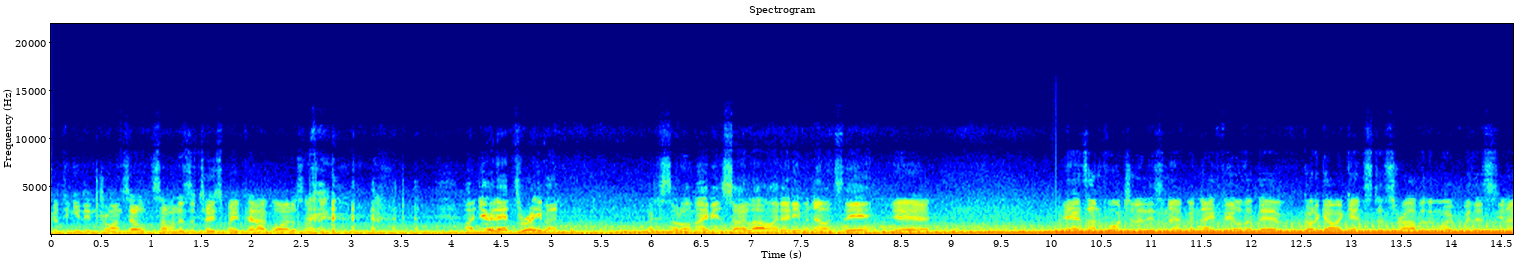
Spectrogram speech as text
Good thing you didn't try and sell it to someone as a two-speed Powerglide or something. I knew it had three, but I just thought, oh, maybe it's so low, I don't even know it's there. yeah. Yeah, it's unfortunate, isn't it, when they feel that they've got to go against us rather than work with us, you know?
